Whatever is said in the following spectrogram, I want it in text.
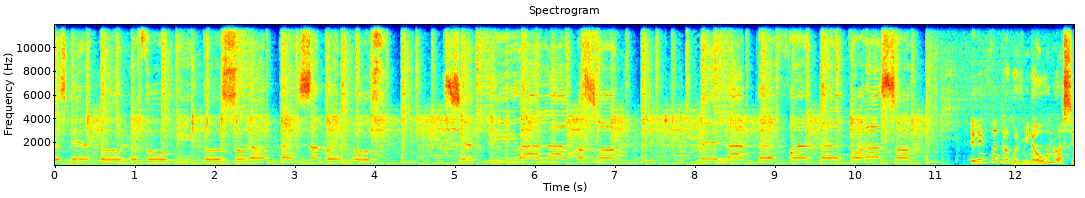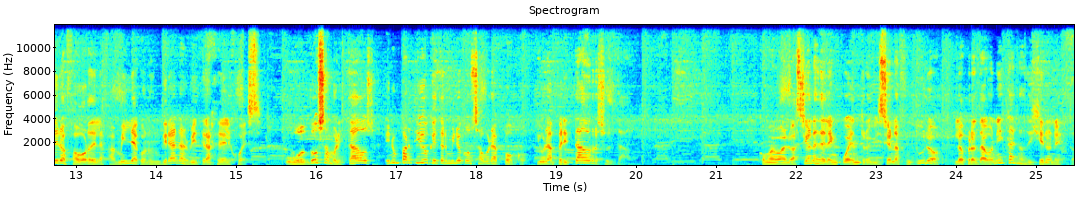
despierto los domingos El encuentro culminó 1 a 0 a favor de la familia con un gran arbitraje del juez. Hubo dos amonestados en un partido que terminó con sabor a poco y un apretado resultado. Como evaluaciones del encuentro y visión a futuro, los protagonistas nos dijeron esto.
